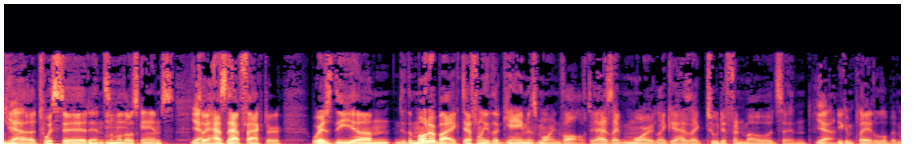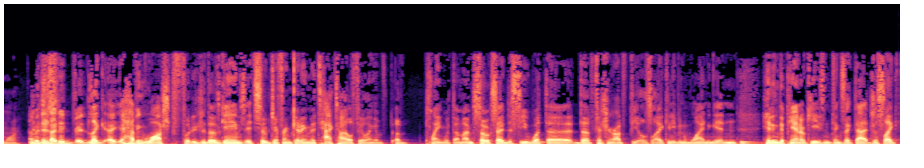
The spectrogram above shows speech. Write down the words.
Yeah. uh, Twisted, and some of those games. Yeah. So it has that factor. Whereas the um the motorbike, definitely the game is more involved. It has like more like it has like two different modes, and Yeah. you can play it a little bit more. I'm excited. Like uh, having watched footage of those games, it's so different getting the tactile feeling of, of playing with them. I'm so excited to see what the the fishing rod feels like, and even winding it and hitting the piano keys and things like that. Just like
